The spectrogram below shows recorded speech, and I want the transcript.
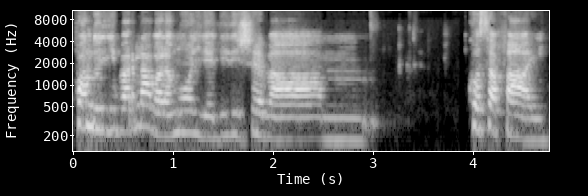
Quando gli parlava la moglie, gli diceva mm, cosa fai?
